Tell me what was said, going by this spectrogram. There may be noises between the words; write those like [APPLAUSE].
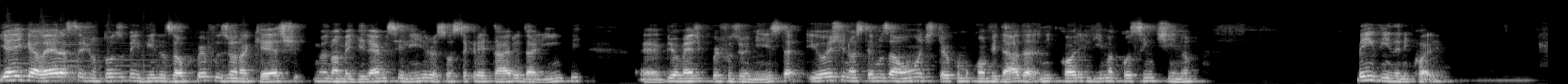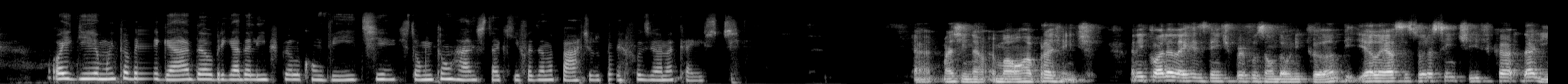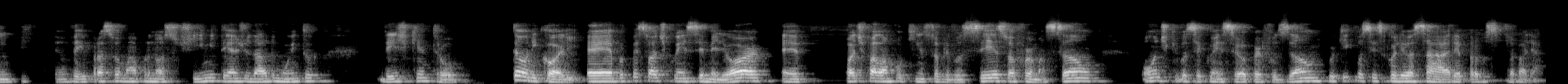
E aí, galera, sejam todos bem-vindos ao PerfusionaCast. Meu nome é Guilherme Cilinder, eu sou secretário da LIMP, é, biomédico perfusionista, e hoje nós temos a honra de ter como convidada Nicole Lima Cosentino. Bem-vinda, Nicole. Oi, Gui, muito obrigada. Obrigada, Limp, pelo convite. Estou muito honrada de estar aqui fazendo parte do PerfusionaCast. É, imagina, é uma honra para a gente. A Nicole é residente de perfusão da Unicamp e ela é assessora científica da LIMP. Então, veio para somar para o nosso time e tem ajudado muito desde que entrou. Então, Nicole, é, para o pessoal te conhecer melhor, é, pode falar um pouquinho sobre você, sua formação, onde que você conheceu a perfusão, por que, que você escolheu essa área para você trabalhar?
